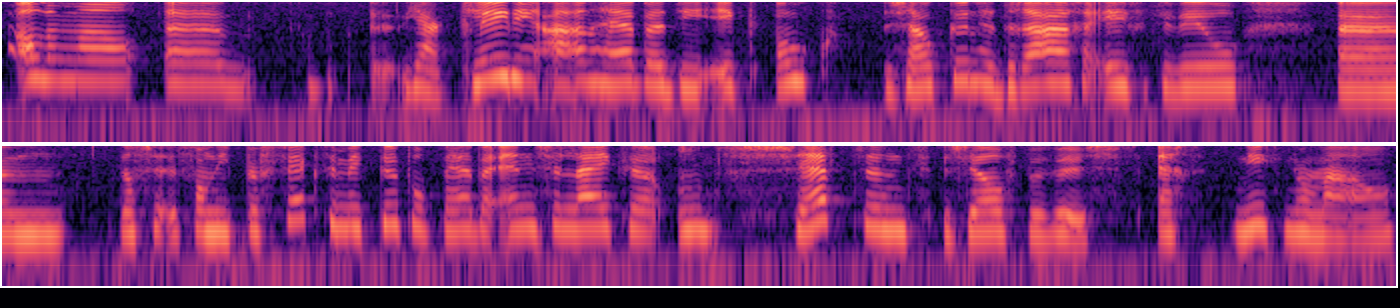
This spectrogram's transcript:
allemaal ehm, ja, kleding aan hebben die ik ook zou kunnen dragen eventueel. Ehm, dat ze van die perfecte make-up op hebben en ze lijken ontzettend zelfbewust. Echt niet normaal.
